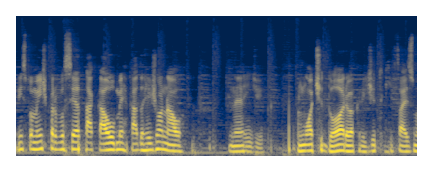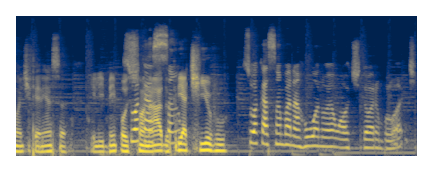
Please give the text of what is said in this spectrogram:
principalmente para você atacar o mercado regional, né? Entendi. Um outdoor, eu acredito que faz uma diferença, ele bem posicionado, caçamba, criativo. Sua caçamba na rua não é um outdoor ambulante?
